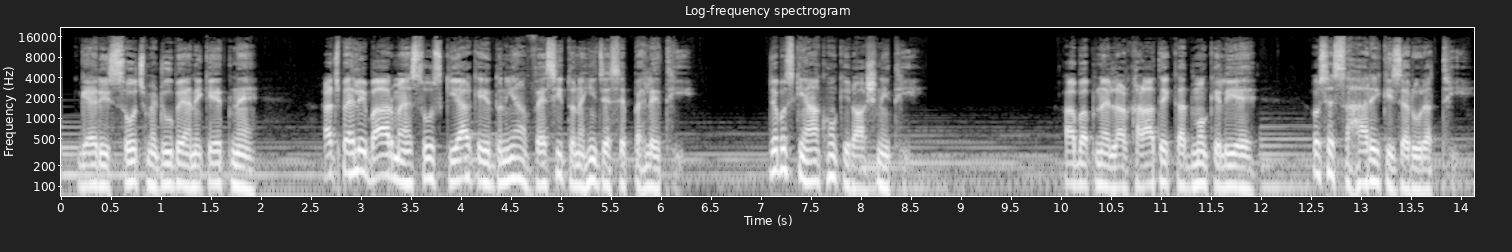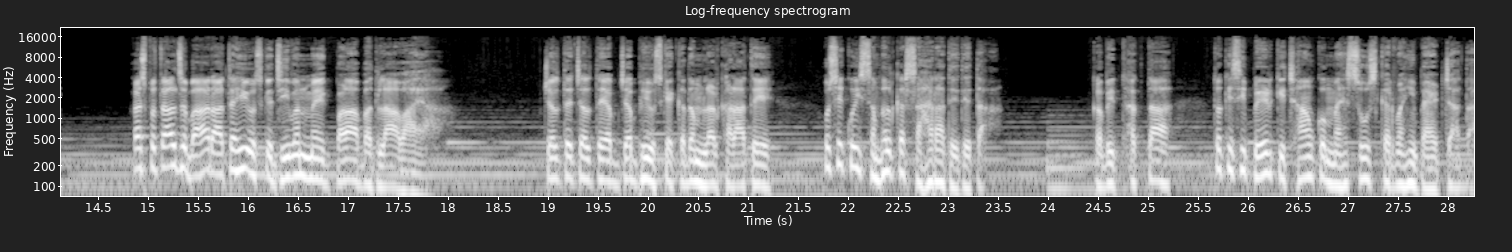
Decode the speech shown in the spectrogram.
गहरी सोच में डूबे अनिकेत ने आज पहली बार महसूस किया कि दुनिया वैसी तो नहीं जैसे पहले थी, जब उसकी आँखों की रोशनी थी। अब अपने लड़खड़ाते कदमों के लिए उसे सहारे की ज़रूरत थी। अस्पताल से बाहर आते ही उसके जीवन में एक बड़ा बदलाव आया। चलते चलते अब जब भी उसके कदम लड़खड़ाते, उसे कोई संभल कर सहारा दे देता। कभी थकता तो किसी पेड़ की छांव को महसूस कर वहीं बैठ जाता।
